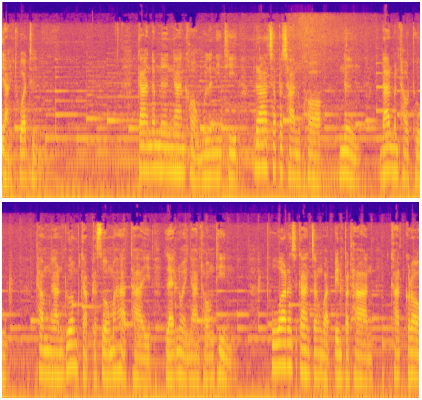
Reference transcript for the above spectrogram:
อย่างทั่วถึงการดำเนินงานของมูลนิธิ ราชประชานุเคราะห์ 1. ด้านบรรเทาทุกข์ทำงานร่วมกับกระทรวงมหาดไทย และหน่วยงานท้องถิ่น ผู้ว่าราชการจังหวัดเป็นประธาน คัดกรอง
